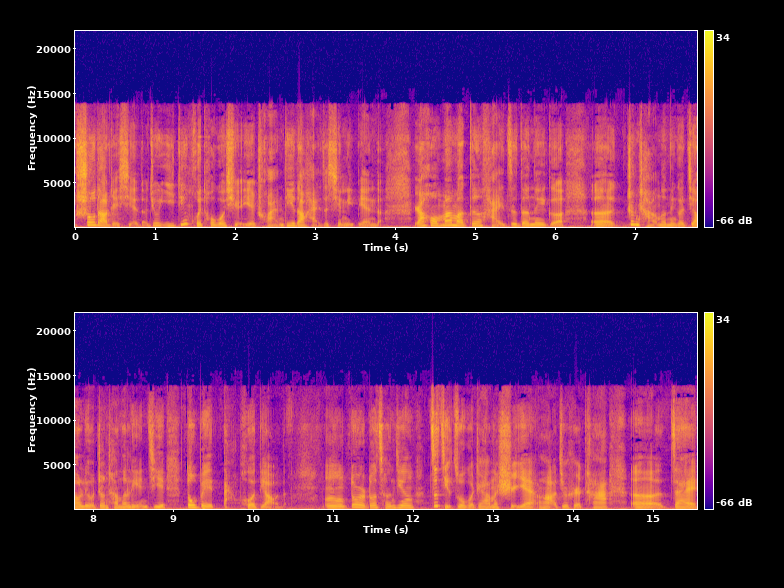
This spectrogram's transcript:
收到这些的，就一定会透过血液传递到孩子心里边的。然后妈妈跟孩子的那个呃正常的那个交流、正常的连接都被打破掉的。嗯，多尔多曾经自己做过这样的实验哈、就是他呃在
